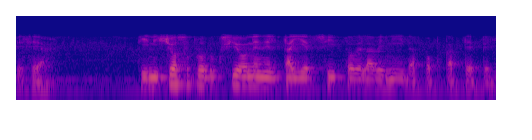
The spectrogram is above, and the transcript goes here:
S.A., que inició su producción en el tallercito de la avenida Popocatépetl,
